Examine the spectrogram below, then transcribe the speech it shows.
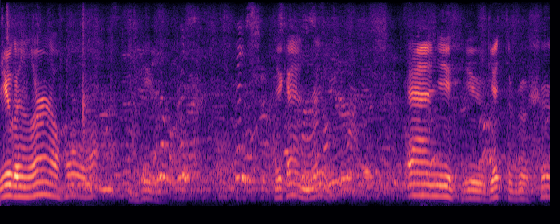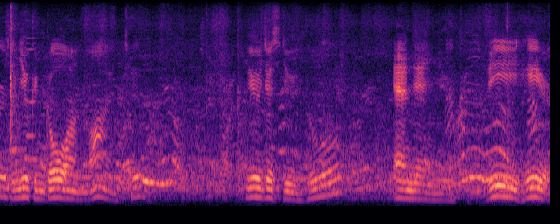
You can learn a whole lot here. You can really. And if you get the brochures, and you can go online too. You just do Google, and then you can be here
